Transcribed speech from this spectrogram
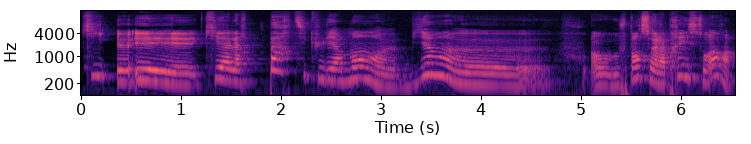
qui, et, qui a l'air particulièrement bien, je pense à la préhistoire,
